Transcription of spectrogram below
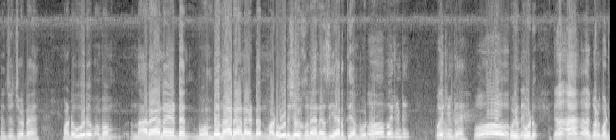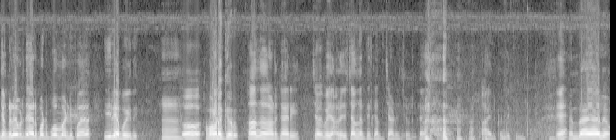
ഞാൻ ചോദിച്ചോട്ടെ മടവൂര് അപ്പം നാരായണേട്ടൻ ബോംബെ നാരായണേട്ടൻ മടവൂർ ഷെയ്ഖുനാനെ സിയാർത്ത് ചെയ്യാൻ ഓ പോയിട്ടുണ്ട്. പോയിട്ടുണ്ട്. ഓ കോഴിക്കോട്. ആ കോഴിക്കോട്. ഞങ്ങൾ ഇവിടുത്തെ എയർപോർട്ടിൽ പോകാൻ വേണ്ടി പോയ ഇതിലാ പോയത്. ഓ. അപ്പോൾ അവിടെ കയറും ആ ഞാൻ ചന്ദ്രത്തിൽ കത്തിച്ചാട് വെച്ചു തെറ്റില്ല എന്തായാലും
